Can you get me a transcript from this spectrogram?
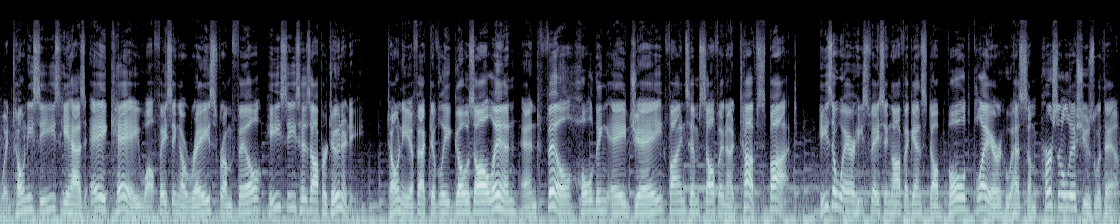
When Tony sees he has AK while facing a raise from Phil, he sees his opportunity. Tony effectively goes all in, and Phil, holding AJ, finds himself in a tough spot. He's aware he's facing off against a bold player who has some personal issues with him.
